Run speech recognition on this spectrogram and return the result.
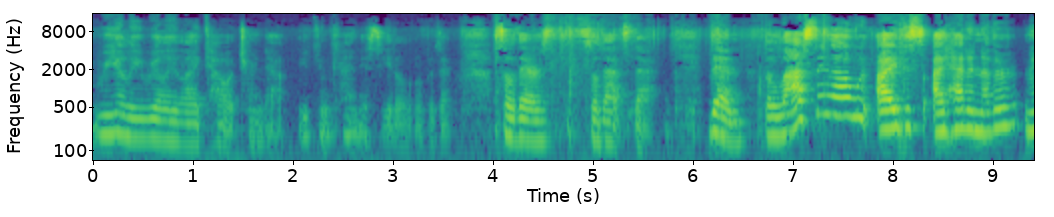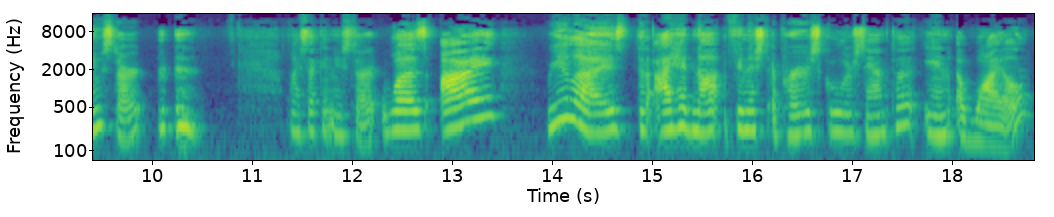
really really like how it turned out. You can kind of see it a little bit there. So there's so that's that. Then the last thing I I just I had another new start. my second new start, was I realized that I had not finished a Prairie Schooler Santa in a while.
